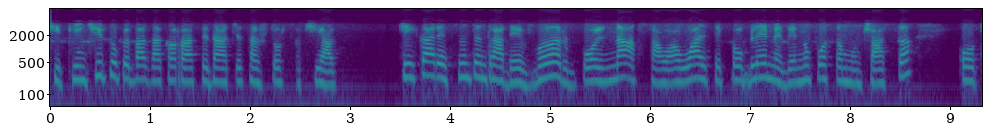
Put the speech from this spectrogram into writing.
și principiul pe baza cărora se dă acest ajutor social. Cei care sunt într-adevăr bolnavi sau au alte probleme de nu pot să muncească, ok,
